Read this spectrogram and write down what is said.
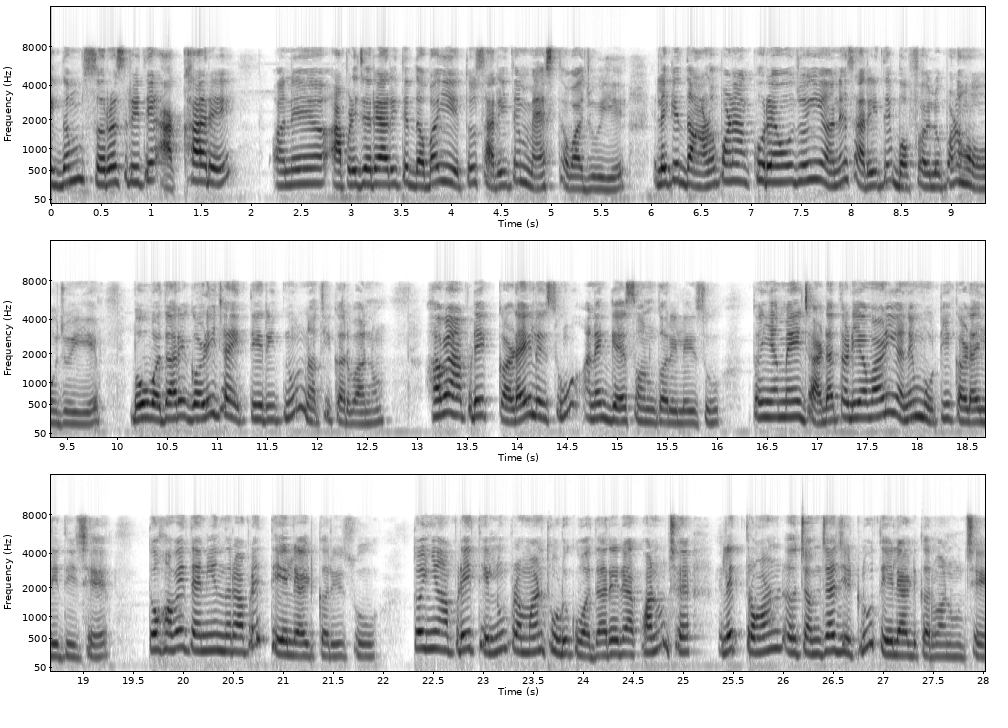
એકદમ સરસ રીતે આખા રહે અને આપણે જ્યારે આ રીતે દબાઈએ તો સારી રીતે મેશ થવા જોઈએ. એટલે કે દાણો પણ આખો રહેવો જોઈએ અને સારી રીતે બફાયેલો પણ હોવો જોઈએ. બહુ વધારે ગળી જાય તે રીતનું નથી કરવાનું. હવે આપણે કઢાઈ લઈશું અને ગેસ ઓન કરી લઈશું. તો અહીંયા મેં જાડા તળિયાવાળી અને મોટી કઢાઈ લીધી છે. તો હવે તેની અંદર આપણે તેલ એડ કરીશું. તો અહીંયા આપણે તેલનું પ્રમાણ થોડુંક વધારે રાખવાનું છે. એટલે ત્રણ ચમચા જેટલું તેલ એડ કરવાનું છે.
